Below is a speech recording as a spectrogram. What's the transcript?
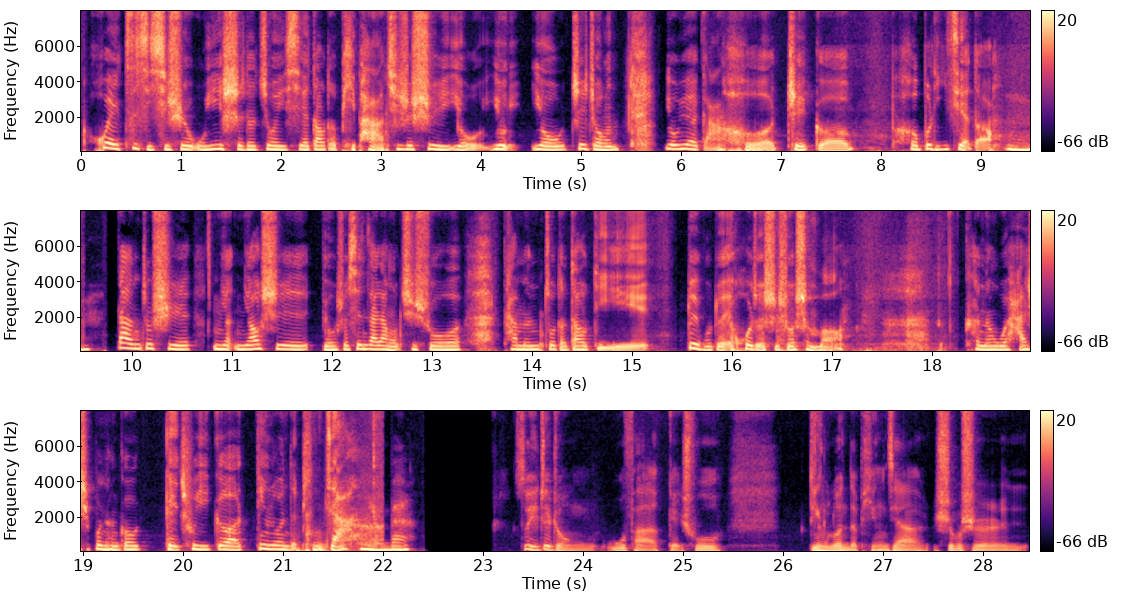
会自己其实无意识的做一些道德批判，其实是有有有这种优越感和这个和不理解的。嗯但就是你你要是比如说现在让我去说他们做的到底对不对，或者是说什么，可能我还是不能够给出一个定论的评价。明白。所以这种无法给出定论的评价，是不是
